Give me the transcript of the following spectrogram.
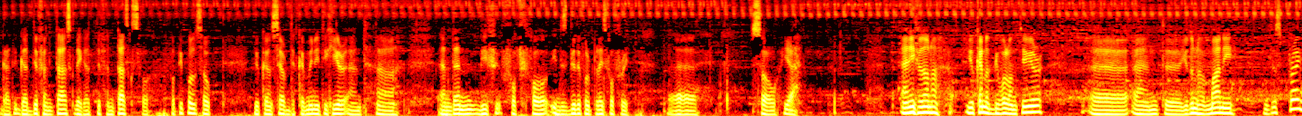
Got got different tasks. They got different tasks for for people. So you can serve the community here and uh, and then be for, for in this beautiful place for free. Uh, so yeah. And if you don't have, you cannot be volunteer uh, and uh, you don't have money just pray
